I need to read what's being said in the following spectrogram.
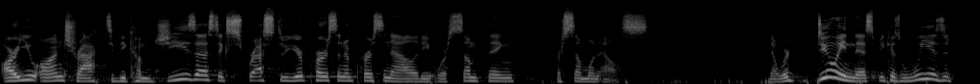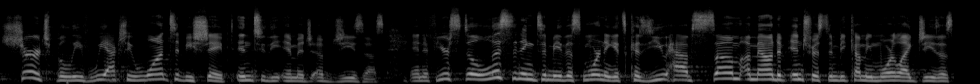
Are you on track to become Jesus expressed through your person and personality or something or someone else? Now, we're doing this because we as a church believe we actually want to be shaped into the image of Jesus. And if you're still listening to me this morning, it's because you have some amount of interest in becoming more like Jesus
